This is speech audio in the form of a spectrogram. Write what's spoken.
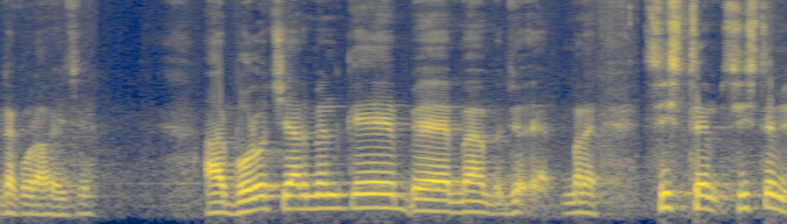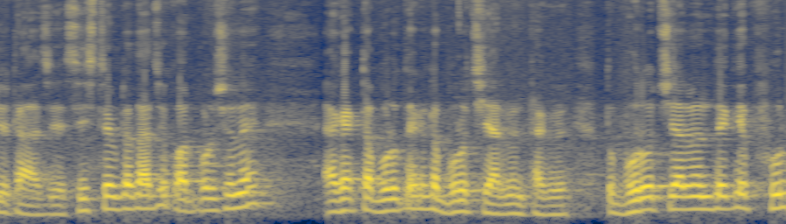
এটা করা হয়েছে। আর বড় চেয়ারম্যানকে মানে সিস্টেম সিস্টেম যেটা আছে সিস্টেমটাতে আছে কর্পোরেশনে এক একটা বড়োতে এক একটা বড় চেয়ারম্যান থাকবে। তো বড় চেয়ারম্যানদেরকে ফুল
